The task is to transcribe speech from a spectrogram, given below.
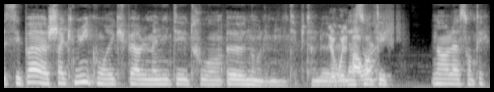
c'est pas à chaque nuit qu'on récupère l'humanité et tout. hein. Euh, non, l'humanité, putain, le, Le la willpower? santé. Non, la santé.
